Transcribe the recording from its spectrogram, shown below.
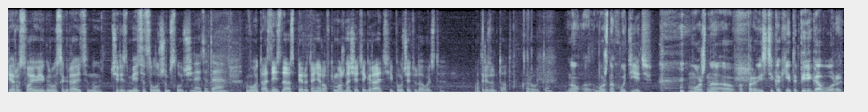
первую свою игру сыграете ну, через месяц в лучшем случае. Это да, Вот. А здесь, да, с первой тренировки можно начать играть и получать удовольствие от результата. круто. Ну, э, можно худеть, можно э, провести какие-то переговоры,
